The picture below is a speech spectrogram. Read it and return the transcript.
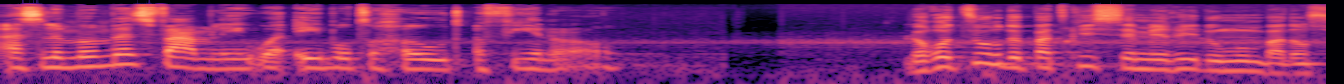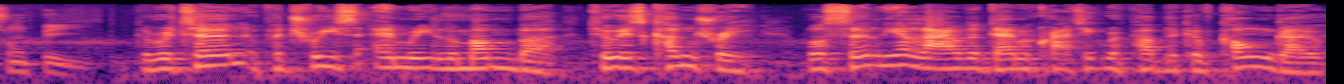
as Lumumba's family were able to hold a funeral. Le retour de Patrice Emery Lumumba dans son pays. The return of Patrice Emery Lumumba to his country will certainly allow the Democratic Republic of Congo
